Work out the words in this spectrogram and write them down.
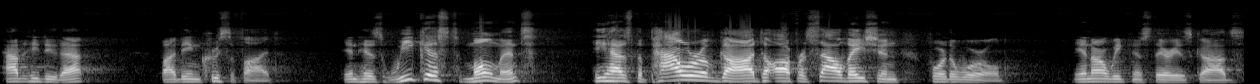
How did he do that? By being crucified. In his weakest moment, he has the power of God to offer salvation for the world. In our weakness, there is God's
